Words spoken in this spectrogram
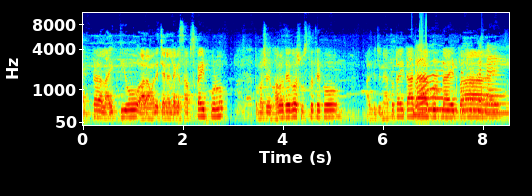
একটা লাইক দিও আর আমাদের চ্যানেলটাকে সাবস্ক্রাইব করো। তোমরা সবাই ভালো থেকো সুস্থ থেকো। আজকের জন্য এতটাই tata good night bye night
